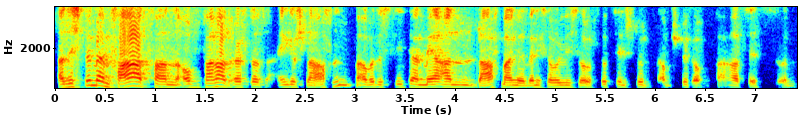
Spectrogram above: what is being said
Also ich bin beim Fahrradfahren auf dem Fahrrad öfters eingeschlafen, aber das liegt dann mehr an Schlafmangel, wenn ich da wirklich so 14 Stunden am Stück auf dem Fahrrad sitze und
